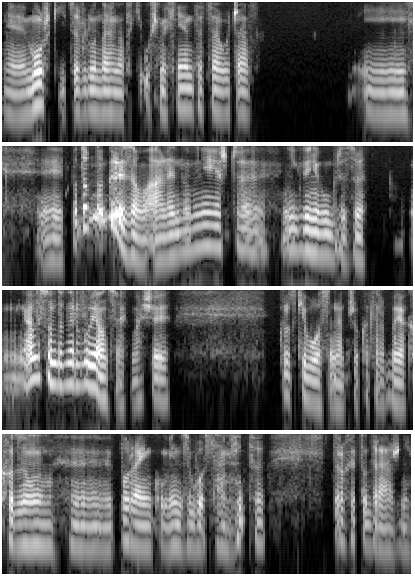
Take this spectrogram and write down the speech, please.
yy, muszki, co wyglądają na takie uśmiechnięte cały czas. I yy, podobno gryzą, ale no mnie jeszcze nigdy nie ugryzły. Ale są denerwujące, jak ma się krótkie włosy na przykład, albo jak chodzą e, po ręku między włosami, to trochę to drażni.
